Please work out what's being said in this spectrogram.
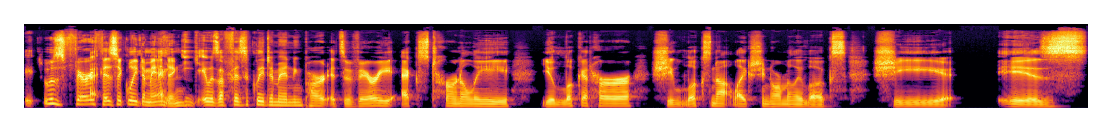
It was very physically demanding. I- it was a physically demanding part. It's a very externally. You look at her; she looks not like she normally looks. She is.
